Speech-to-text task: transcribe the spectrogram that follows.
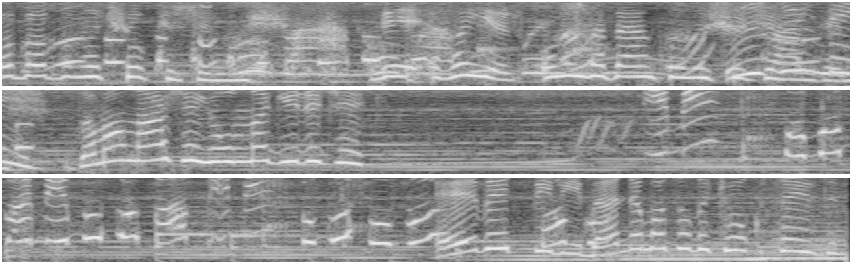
Baba buna çok üzülmüş. Ve hayır onunla ben konuşacağım Üzülmeyin. demiş. Zamanla her şey yoluna girecek. Baba, Bibi, baba, baba, Bibi, baba, baba. Evet Bibi, ben de masalı çok sevdim.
